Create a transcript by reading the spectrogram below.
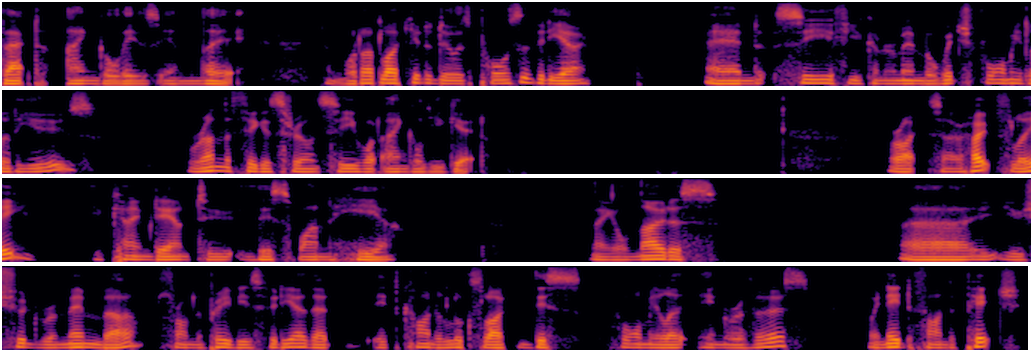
that angle is in there. And what I'd like you to do is pause the video and see if you can remember which formula to use, run the figures through and see what angle you get. Right, so hopefully you came down to this one here. Now you'll notice uh, you should remember from the previous video that it kind of looks like this formula in reverse. We need to find the pitch,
